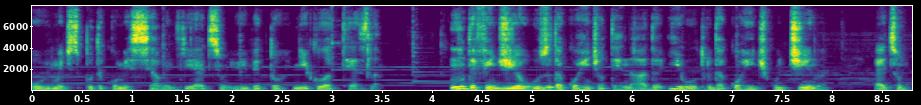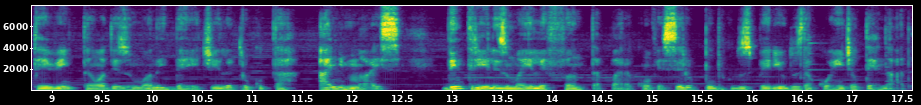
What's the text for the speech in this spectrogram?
houve uma disputa comercial entre Edison e o inventor Nikola Tesla. Um defendia o uso da corrente alternada e outro da corrente contínua. Edison teve então a desumana ideia de eletrocutar animais, dentre eles uma elefanta, para convencer o público dos períodos da corrente alternada.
